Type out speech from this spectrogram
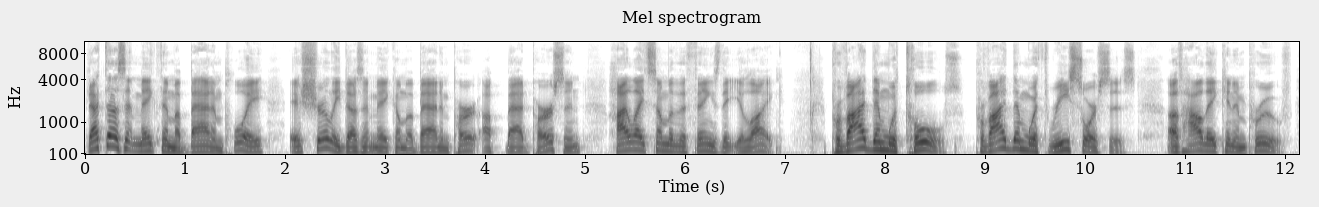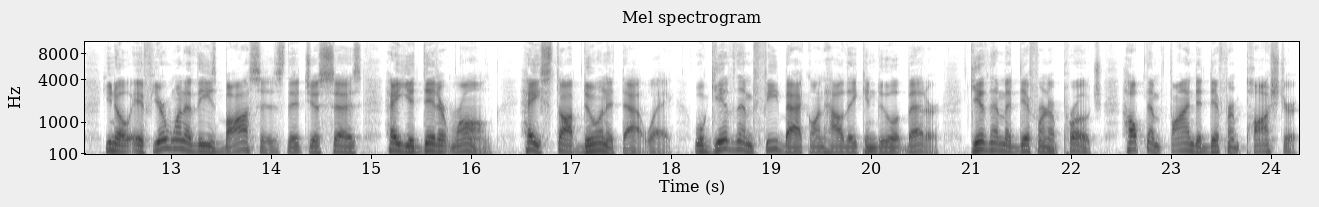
That doesn't make them a bad employee. It surely doesn't make them a bad imper- a bad person. Highlight some of the things that you like. Provide them with tools, provide them with resources of how they can improve. You know, if you're one of these bosses that just says, hey, you did it wrong, hey, stop doing it that way. Well, give them feedback on how they can do it better. Give them a different approach. Help them find a different posture.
